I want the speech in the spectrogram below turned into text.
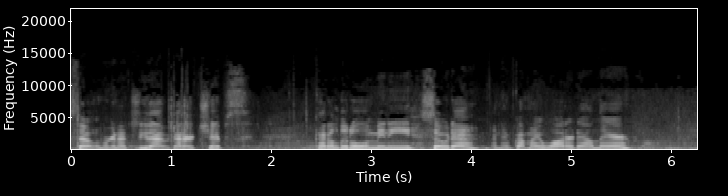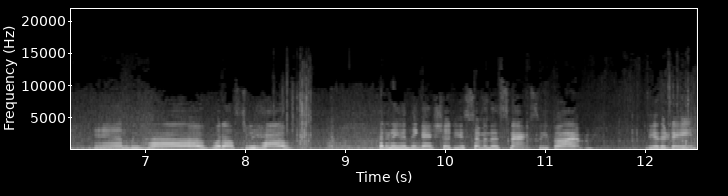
So we're gonna have to do that. We got our chips, got a little mini soda, and I've got my water down there. And we have, what else do we have? I don't even think I showed you some of the snacks we bought the other day.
